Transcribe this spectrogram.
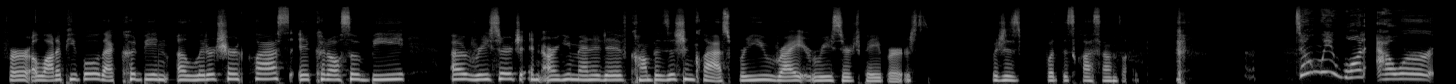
For a lot of people, that could be a literature class. It could also be a research and argumentative composition class where you write research papers, which is what this class sounds like. Don't we want our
